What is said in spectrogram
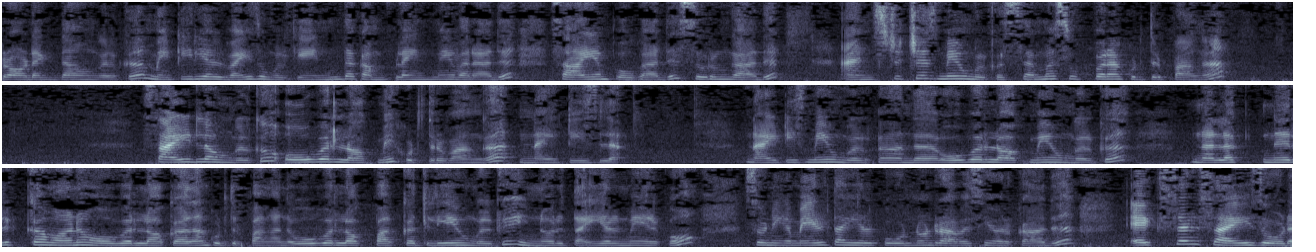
ப்ராடக்ட் தான் உங்களுக்கு. மெட்டீரியல் வைஸ் உங்களுக்கு எந்த கம்ப்ளைண்ட்டுமே வராது. சாயம் போகாது சுருங்காது. அண்ட் ஸ்டிச்சஸ்மே உங்களுக்கு செம்ம சூப்பராக கொடுத்துருப்பாங்க. சைடில் உங்களுக்கு ஓவர்லாக்மே கொடுத்துருவாங்க நைட்டிஸில் நைட்டிஸ்மே உங்களுக்கு அந்த ஓவர்லாக்மே உங்களுக்கு நல்ல நெருக்கமான ஓவர்லாக்காக தான் கொடுத்துருப்பாங்க. அந்த ஓவர்லாக் பக்கத்துலேயே உங்களுக்கு இன்னொரு தையலுமே இருக்கும். ஸோ நீங்கள் மேல் தையல் போடணுன்ற அவசியம் இருக்காது. எக்ஸல் சைஸோட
